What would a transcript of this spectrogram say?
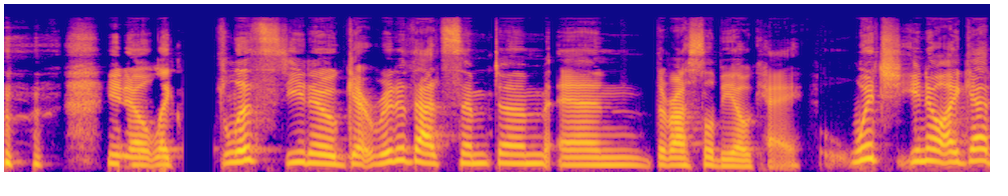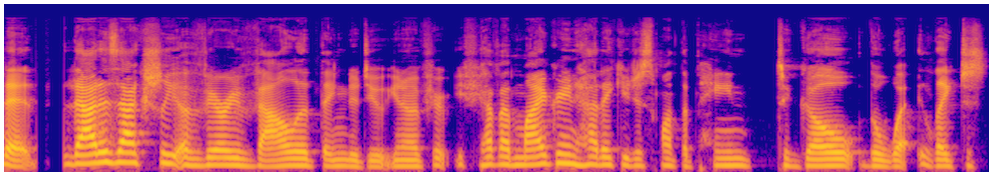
You know like let's you know get rid of that symptom and the rest will be okay. Which you know i get it. That is actually a very valid thing to do. You know if you if you have a migraine headache you just want the pain to go the way like just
